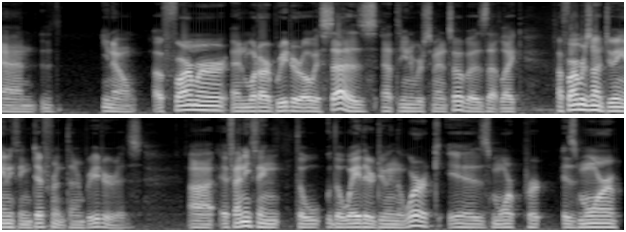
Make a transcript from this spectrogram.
And, you know, a farmer, and what our breeder always says at the University of Manitoba is that, like, a farmer's not doing anything different than a breeder is. Uh, if anything, the the way they're doing the work is more per, is more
